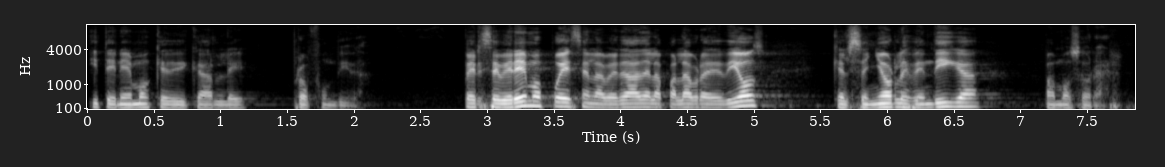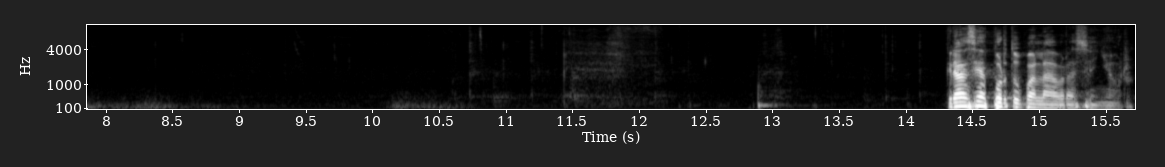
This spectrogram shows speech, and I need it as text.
y tenemos que dedicarle profundidad. Perseveremos pues en la verdad de la palabra de Dios. Que el Señor les bendiga. Vamos a orar. Gracias por tu palabra, Señor.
